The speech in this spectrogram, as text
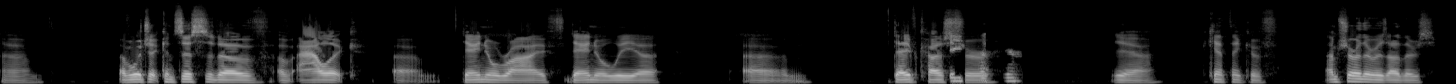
Um, of which it consisted of of Alec, um, Daniel Rife, Daniel Leah, um, Dave Custer. Yeah, I can't think of. I'm sure there was others.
